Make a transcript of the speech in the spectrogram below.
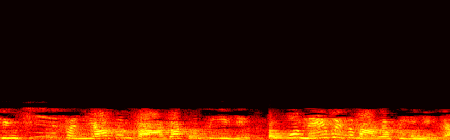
心几十年跟房上过点人，我哪会是房上点人的？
